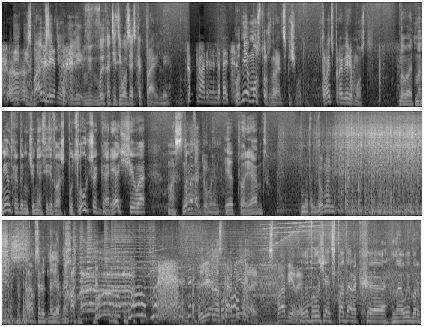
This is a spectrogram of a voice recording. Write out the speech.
э, И- Избавимся свет. от него или вы вы хотите его взять как правильный? Как правильный, давайте. Вот мне мост тоже нравится почему-то. Давайте проверим мост. Бывает момент, когда ничего не осветит ваш путь лучше горящего моста. Ну, мы так думаем. И этот вариант Мы так думаем. абсолютно верно. Лена, с победой! С победой! Вы получаете в подарок э, на выбор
